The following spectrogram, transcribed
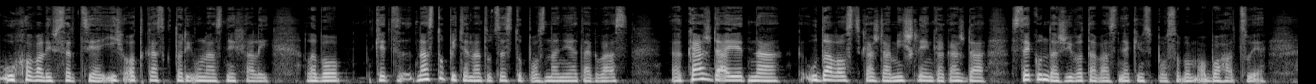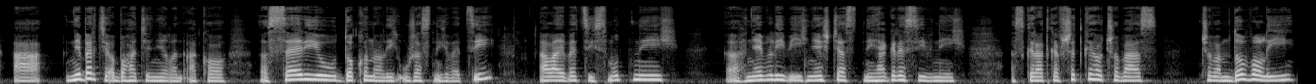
uchovali v srdci aj ich odkaz, ktorý u nás nechali, lebo keď nastúpite na tú cestu poznania, tak vás e, každá jedna udalosť, každá myšlienka, každá sekunda života vás nejakým spôsobom obohacuje. A neberte obohatenie len ako sériu dokonalých, úžasných vecí, ale aj vecí smutných, e, hnevlivých, nešťastných, agresívnych, skrátka všetkého, čo vás, čo vám dovolí,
